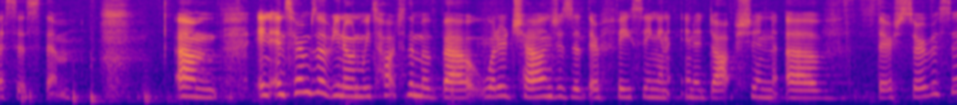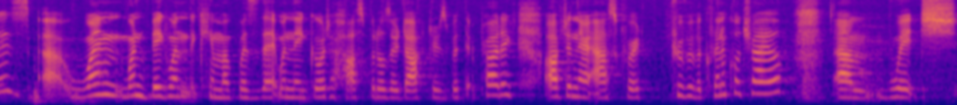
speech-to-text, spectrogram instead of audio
assist them. Um, in, in terms of, you know, when we talk to them about what are challenges that they're facing in, in adoption of their services, uh, one, one big one that came up was that when they go to hospitals or doctors with their product, often they're asked for proof of a clinical trial, um, which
